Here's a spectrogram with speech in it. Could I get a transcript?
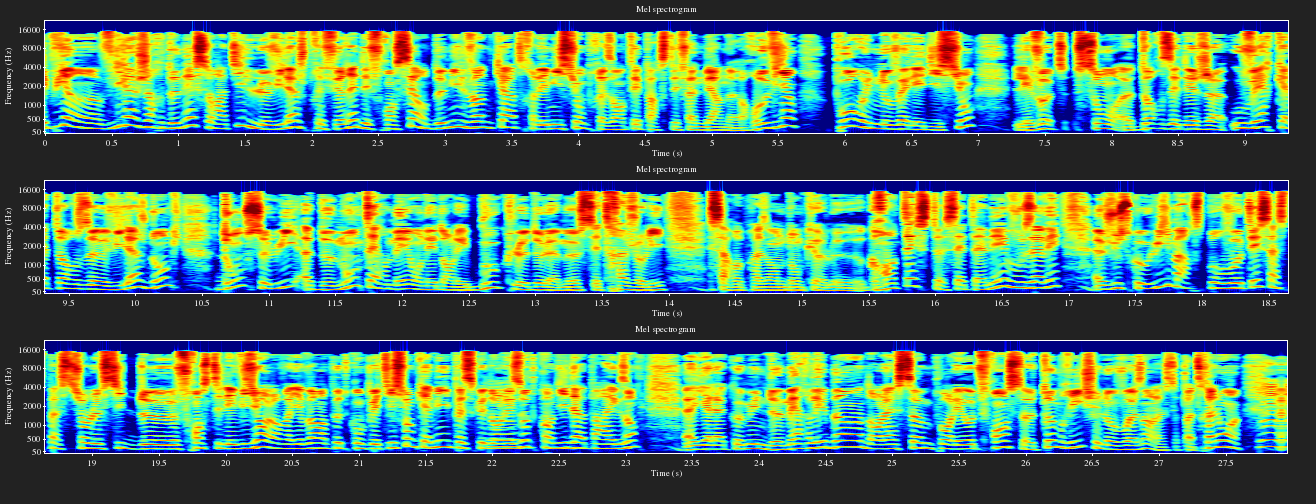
Et puis un village ardennais sera-t-il le village préféré des Français en 2024 L'émission présentée par Stéphane Berner revient pour une nouvelle édition. Les votes sont d'ores et déjà ouverts, 14 villages donc, dont celui de Monthermé. On est dans les boucles de la Meuse, c'est très joli. Ça représente donc le Grand Est cette année. Vous avez jusqu'au 8 mars pour voter. Ça se passe sur le site de France Télévisions. Alors il va y avoir un peu de compétition, Camille, parce que dans les autres candidats, par exemple, il y a la commune de Merles-les-Bains, dans la Somme pour les Hauts-de-France, Thomery chez nos voisins, là c'est pas très loin, mm.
